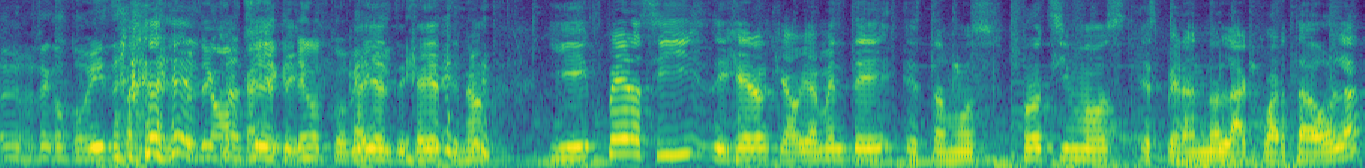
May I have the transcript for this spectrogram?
Hoy me enfrenté con COVID. no, cállate, que tengo COVID. cállate, cállate, no. Y, pero sí dijeron que obviamente estamos próximos esperando la cuarta ola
